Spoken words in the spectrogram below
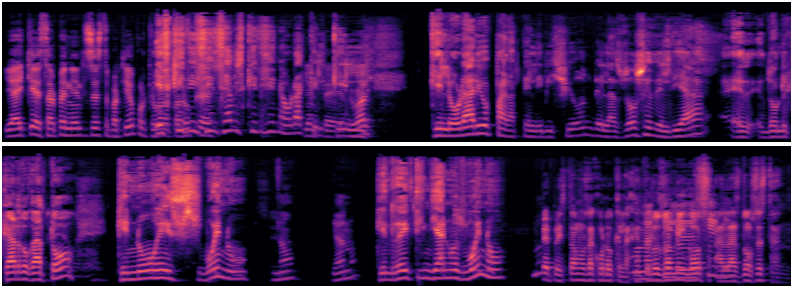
Y hay que estar pendientes de este partido porque es bueno, que Toluca dicen, es ¿sabes qué dicen ahora? Que, el- que el. Que el horario para televisión de las 12 del día, eh, don Ricardo Gato, que no es bueno, No, ya no. que en rating ya no es bueno. Pepe, estamos de acuerdo que la gente los domingos a las 12 están,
